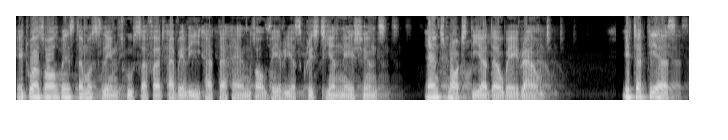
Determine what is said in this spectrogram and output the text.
it was always the Muslims who suffered heavily at the hands of various Christian nations, and not the other way round. It appears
